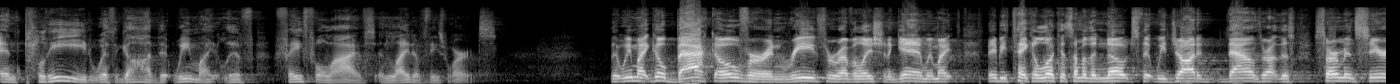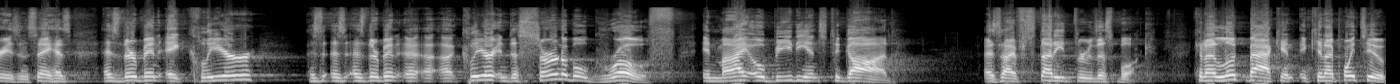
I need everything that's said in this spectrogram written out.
and plead with God that we might live faithful lives in light of these words. That we might go back over and read through Revelation again. We might maybe take a look at some of the notes that we jotted down throughout this sermon series and say, has, has there been a clear, has, has, has there been a, a clear and discernible growth in my obedience to God as I've studied through this book? Can I look back and, and can I point to,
